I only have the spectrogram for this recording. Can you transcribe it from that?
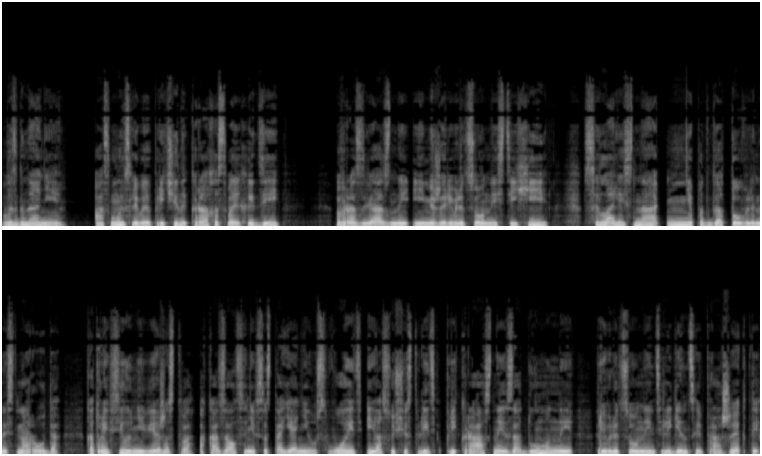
в изгнании, осмысливая причины краха своих идей в развязанной ими же революционной стихии, ссылались на неподготовленность народа, который в силу невежества оказался не в состоянии усвоить и осуществить прекрасные задуманные революционной интеллигенцией прожекты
